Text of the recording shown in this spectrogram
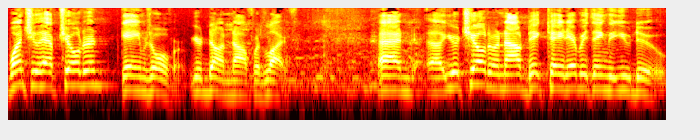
Once you have children, game's over. You're done now with life. And uh, your children now dictate everything that you do.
